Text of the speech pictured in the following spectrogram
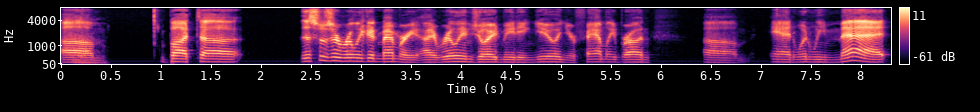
Um, but uh, this was a really good memory. I really enjoyed meeting you and your family, Brun. Um, and when we met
